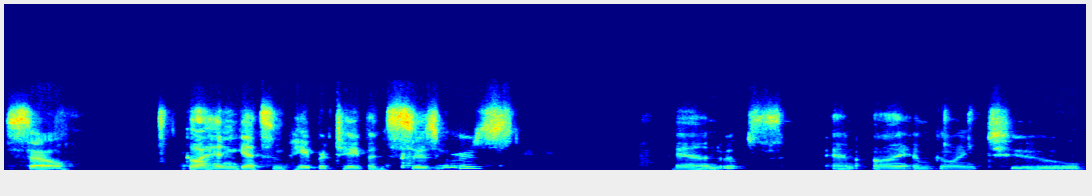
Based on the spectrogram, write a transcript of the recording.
So go ahead and get some paper tape and scissors. And oops, and I am going to,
